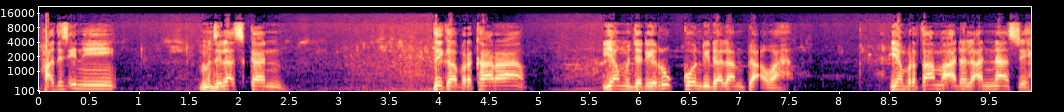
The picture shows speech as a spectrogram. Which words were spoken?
Hadis ini menjelaskan tiga perkara yang menjadi rukun di dalam dakwah. Yang pertama adalah an-nasih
